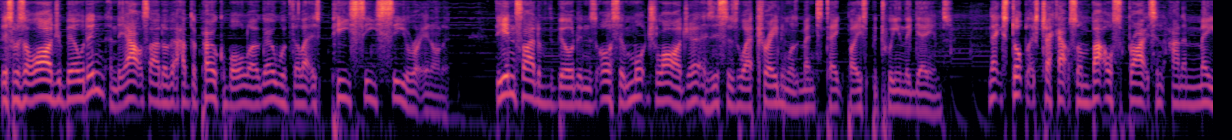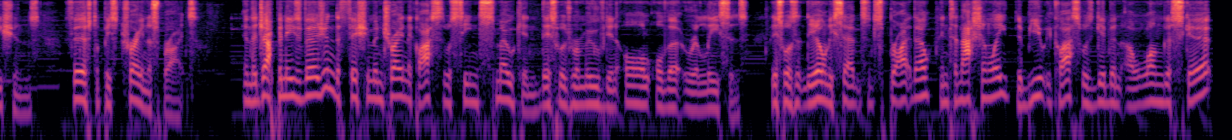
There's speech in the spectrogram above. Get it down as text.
This was a larger building and the outside of it had the Pokeball logo with the letters PCC written on it. The inside of the building is also much larger as this is where trading was meant to take place between the games. Next up let's check out some battle sprites and animations. First up is trainer sprites. In the Japanese version, the Fisherman Trainer class was seen smoking. This was removed in all other releases. This wasn't the only censored sprite though. Internationally, the Beauty class was given a longer skirt,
